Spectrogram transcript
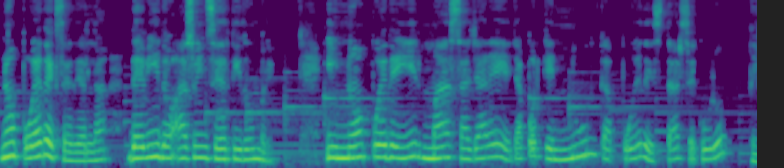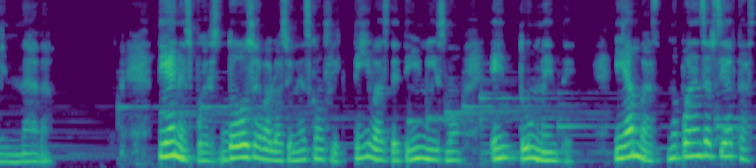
No puede excederla debido a su incertidumbre y no puede ir más allá de ella porque nunca puede estar seguro de nada. Tienes pues dos evaluaciones conflictivas de ti mismo en tu mente y ambas no pueden ser ciertas.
